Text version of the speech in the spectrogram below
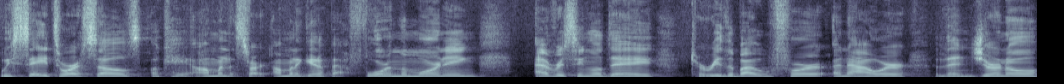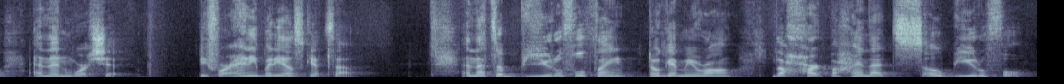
We say to ourselves, okay, I'm gonna start, I'm gonna get up at four in the morning every single day to read the Bible for an hour, then journal, and then worship before anybody else gets up. And that's a beautiful thing. Don't get me wrong. The heart behind that's so beautiful.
